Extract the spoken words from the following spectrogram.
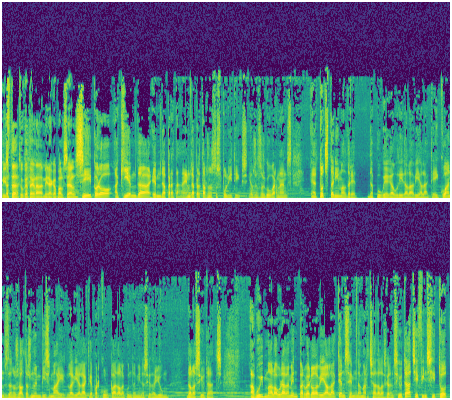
vista? A tu que t'agrada mirar cap al cel? Sí, però aquí hem de- hem d'apretar, hem d'apretar els nostres polítics i els nostres governants. Eh, tots tenim el dret de poder gaudir de la Via Làctea i quants de nosaltres no hem vist mai la Via Làctea per culpa de la contaminació de llum de les ciutats. Avui, malauradament, per veure la Via Làctea ens hem de marxar de les grans ciutats i fins i tot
